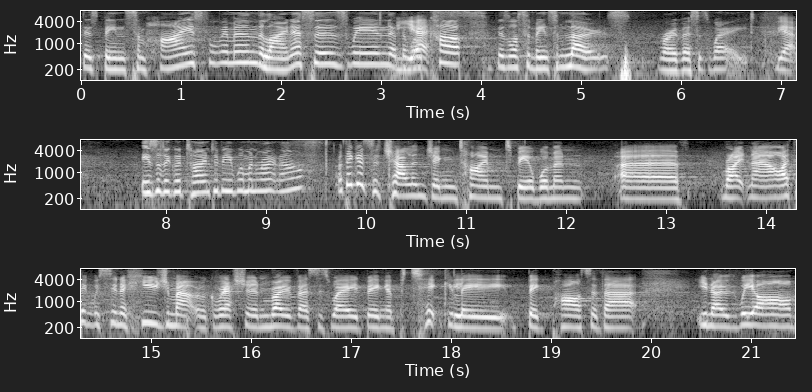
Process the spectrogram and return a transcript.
there's been some highs for women. The Lionesses win at the yes. World Cup. There's also been some lows. Roe versus Wade. Yeah. Is it a good time to be a woman right now? I think it's a challenging time to be a woman uh, right now. I think we've seen a huge amount of aggression, Roe versus Wade being a particularly big part of that. You know, we are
